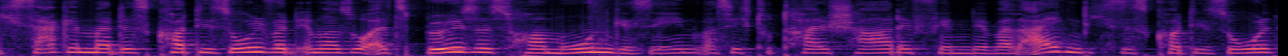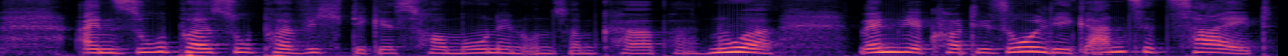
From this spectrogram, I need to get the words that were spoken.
ich sage immer, das Cortisol wird immer so als böses Hormon gesehen, was ich total schade finde, weil eigentlich ist das Cortisol ein super, super wichtiges Hormon in unserem Körper. Nur wenn wir Cortisol die ganze Zeit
